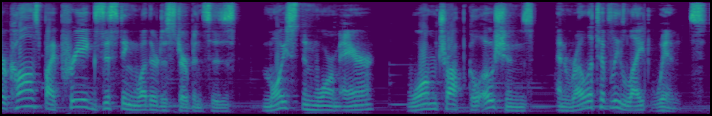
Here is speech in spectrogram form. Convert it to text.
are caused by pre-existing weather disturbances, moist and warm air, warm tropical oceans, and relatively light winds.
